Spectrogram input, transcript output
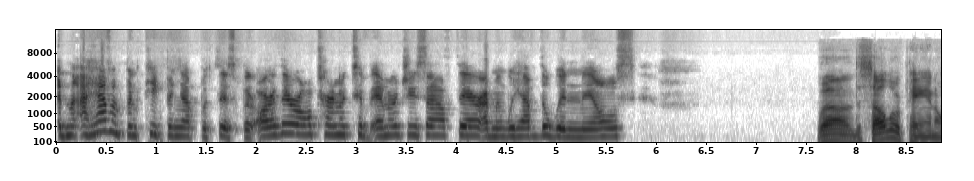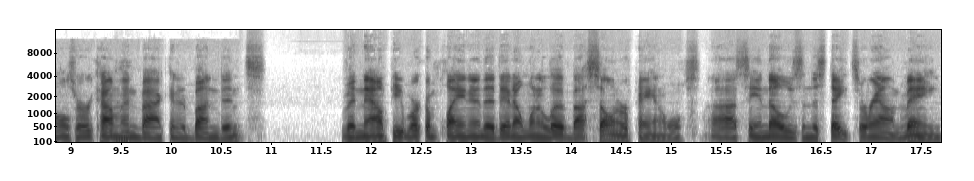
and i haven't been keeping up with this but are there alternative energies out there? I mean we have the windmills well the solar panels are coming back in abundance but now people are complaining that they don't want to live by solar panels uh, seeing those in the states around me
